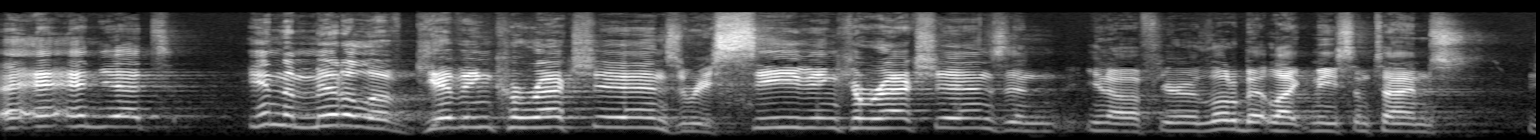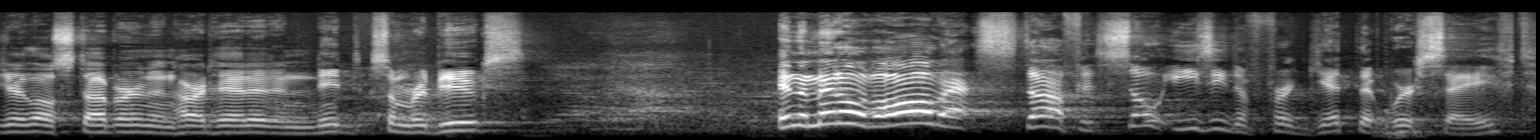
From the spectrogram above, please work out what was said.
and yet, in the middle of giving corrections, receiving corrections, and you know, if you're a little bit like me, sometimes you're a little stubborn and hard headed and need some rebukes. In the middle of all that stuff, it's so easy to forget that we're saved.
